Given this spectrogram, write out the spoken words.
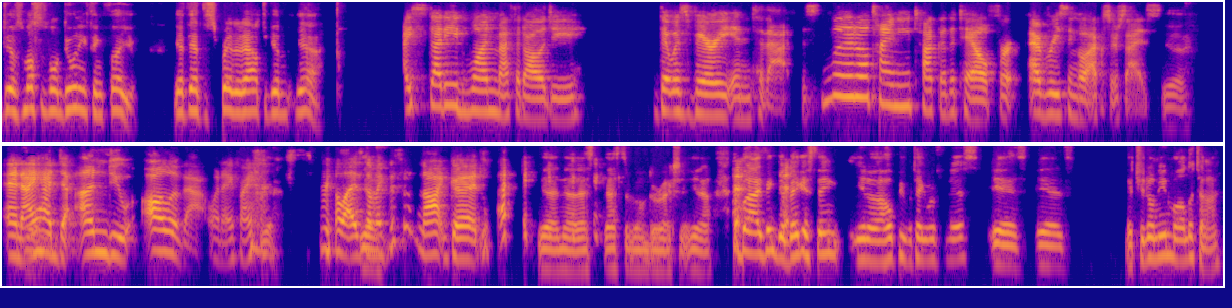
those muscles won't do anything for you. You have to have to spread it out to get. Yeah. I studied one methodology that was very into that. This little tiny tuck of the tail for every single exercise. Yeah. And I had to undo all of that when I finally Yeah. realized Yeah. I'm like, this is not good. Yeah. No, that's that's the wrong direction. You know. But I think the biggest thing, you know, I hope people take away from this is is that you don't need them all the time.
